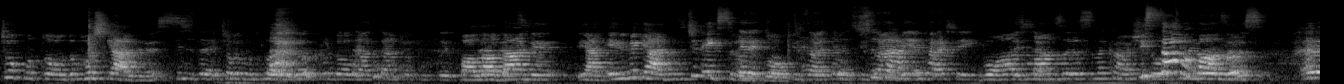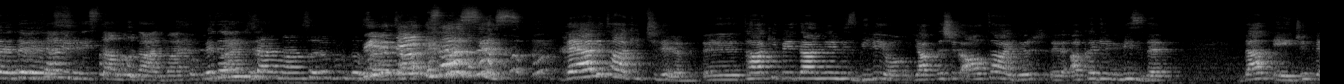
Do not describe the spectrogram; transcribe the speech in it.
Çok mutlu oldum, hoş geldiniz. Biz de çok mutlu olduk. Burada olmaktan çok mutluyuz. Vallahi Evet. ben de yani evime geldiğiniz için ekstra Evet mutlu çok oldum. güzel, Evet, çok evet, güzel süper bir bir her şey. Boğaz muhteşem. manzarasına karşı İstanbul oturuyoruz. manzarası. Evet Evet, her yeri İstanbul galiba, çok Ve de en güzel. güzel manzara burada Benim zaten. en güzel siz. Değerli takipçilerim, e, takip edenleriniz biliyor. Yaklaşık 6 aydır e, akademimizde Well Aging ve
